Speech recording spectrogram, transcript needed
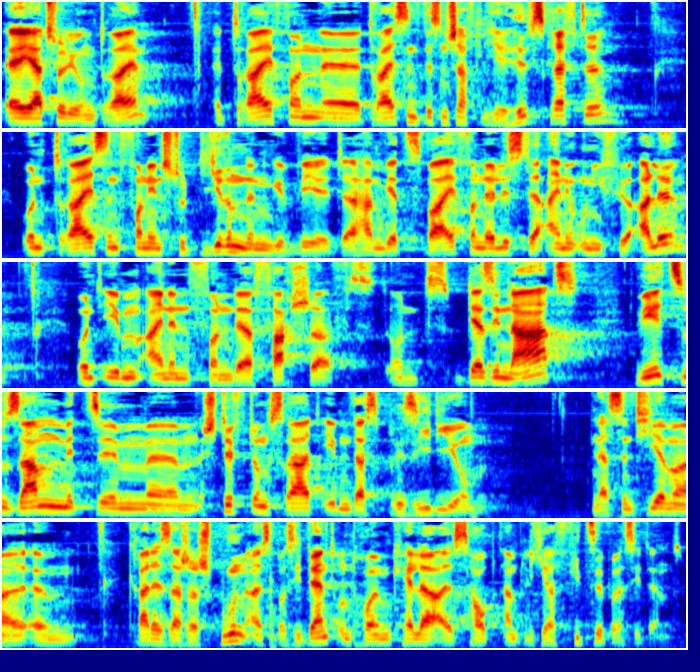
Äh, ja, Entschuldigung, drei. Drei, von, äh, drei sind wissenschaftliche Hilfskräfte und drei sind von den Studierenden gewählt. Da haben wir zwei von der Liste Eine Uni für alle und eben einen von der Fachschaft. Und der Senat wählt zusammen mit dem ähm, Stiftungsrat eben das Präsidium. Das sind hier mal ähm, gerade Sascha Spun als Präsident und Holm Keller als hauptamtlicher Vizepräsident.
